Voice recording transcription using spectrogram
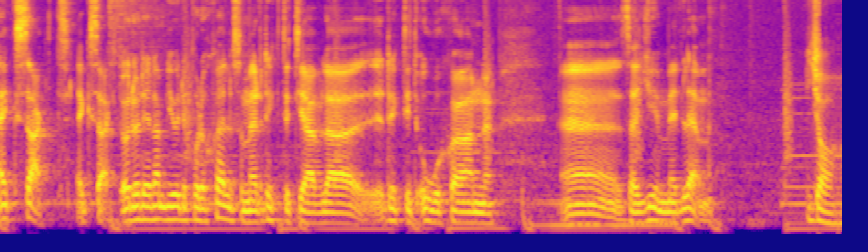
Exakt, exakt. Och du har redan bjudit på dig själv som en riktigt jävla, riktigt oskön eh, så gymmedlem. Ja,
